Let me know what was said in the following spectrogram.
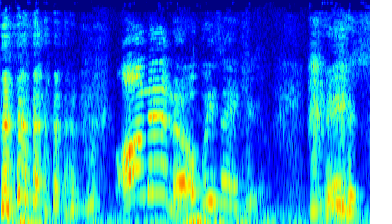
that note, we thank you. Peace.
